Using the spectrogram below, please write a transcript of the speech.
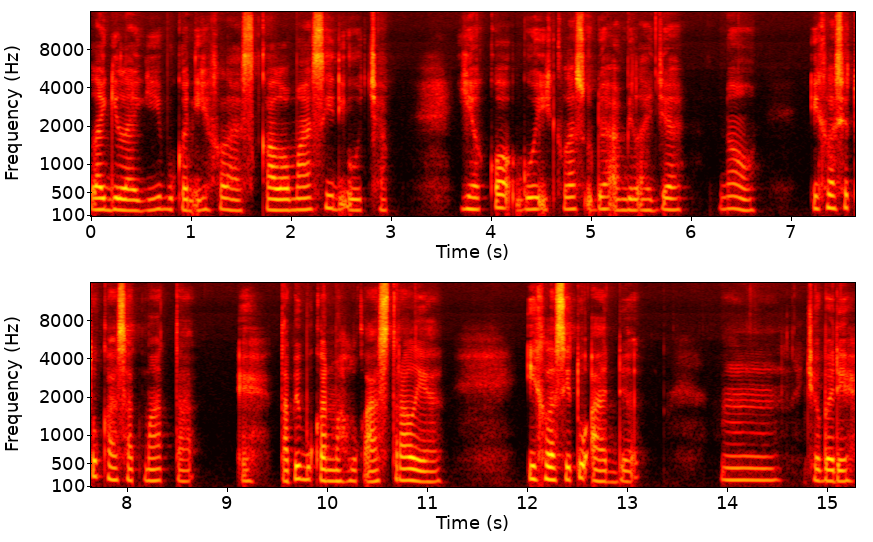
lagi-lagi bukan ikhlas kalau masih diucap. Ya kok gue ikhlas udah ambil aja. No, ikhlas itu kasat mata. Eh, tapi bukan makhluk astral ya. Ikhlas itu ada. Hmm, coba deh.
